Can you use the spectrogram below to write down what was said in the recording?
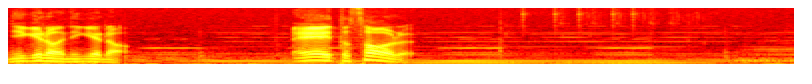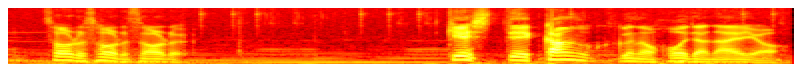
逃げろ、逃げろ。えーと、ソウル。ソウル、ソウル、ソウル。決して韓国の方じゃないよ。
